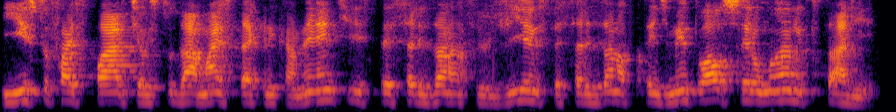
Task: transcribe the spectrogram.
e isto faz parte ao estudar mais tecnicamente, especializar na cirurgia, especializar no atendimento ao ser humano que está ali.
